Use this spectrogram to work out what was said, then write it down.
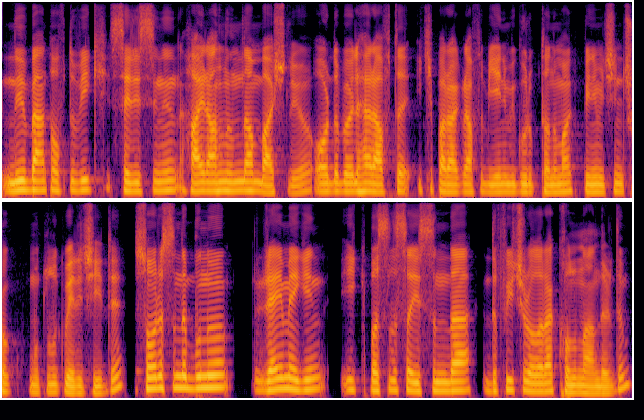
New Band of the Week serisinin hayranlığımdan başlıyor. Orada böyle her hafta iki paragraflı bir yeni bir grup tanımak benim için çok mutluluk vericiydi. Sonrasında bunu Ray Mag'in ilk basılı sayısında The Future olarak konumlandırdım.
